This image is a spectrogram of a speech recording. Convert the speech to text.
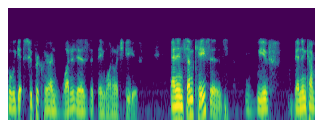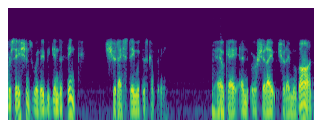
but we get super clear on what it is that they want to achieve. And in some cases, we've been in conversations where they begin to think, should I stay with this company? Mm-hmm. Okay, and or should I should I move on?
